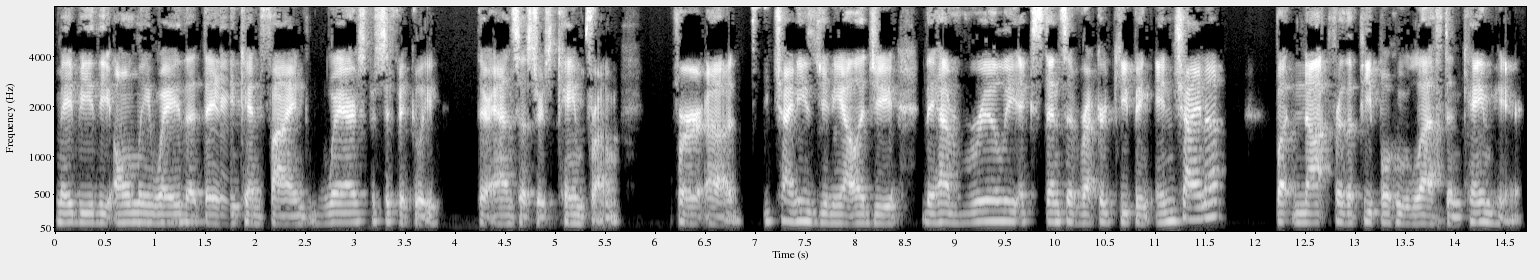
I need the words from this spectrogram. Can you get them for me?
may be the only way that they can find where specifically their ancestors came from. For uh, Chinese genealogy, they have really extensive record keeping in China, but not for the people who left and came here.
